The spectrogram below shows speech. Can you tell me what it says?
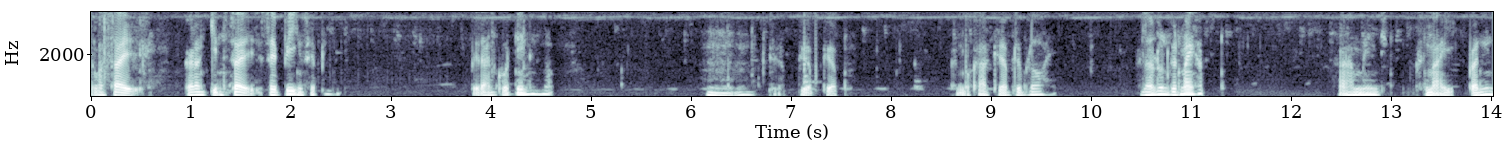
แต่ว่าใส่กำลังกินใส่ใส่ปิ้งใส่ปิ้งไปด้านกดนิดนึงเนาะอืมเกือบเกือบเกือบขันบค่าเกือบเรียบร้อย แล้วรุ่นกันไหมครับอ่าไม่ขึ้นมาอีกปลานิ่ม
